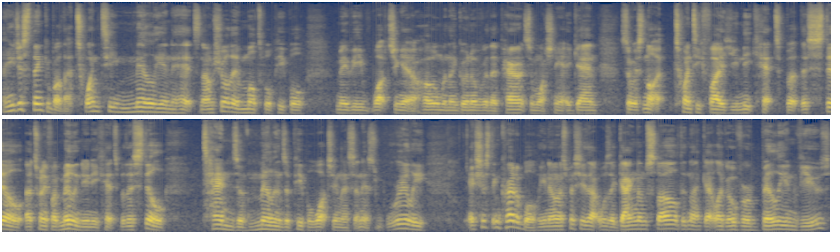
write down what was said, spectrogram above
And you just think about that 20 million hits. Now I'm sure there are multiple people maybe watching it at home and then going over with their parents and watching it again. So it's not 25 unique hits, but there's still uh, 25 million unique hits, but there's still tens of millions of people watching this, and it's really, it's just incredible, you know. Especially that was a Gangnam Style. Didn't that get like over a billion views?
